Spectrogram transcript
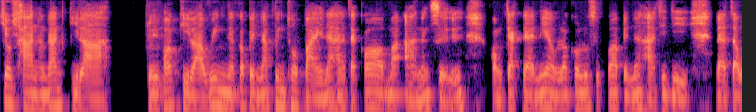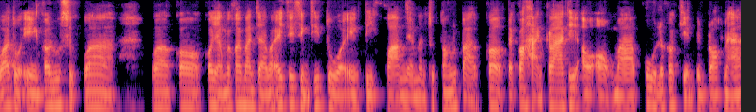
เชี่ยวชาญทางด้านกีฬา โดยเฉพาะกีฬาวิ่งเนี่ยก็เป็นนักวิ่งทั่วไปนะฮะแต่ก็มาอ่านหนังสือของแจ็คแดเนียลแล้วก็รู้สึกว่าเป็นเนื้อหาที่ดีแต่แต่ว่าตัวเองก็รู้สึกว่าว่าก็ก็ยังไม่ค่อยมั่นใจว่าไอ้ที่สิ่งที่ตัวเองตีความเนี่ยมันถูกต้องหรือเปล่า ก็แต่ก็หาญกล้าที่เอาออกมาพูดแล้วก็เขียนเป็นบล็อกนะฮะ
